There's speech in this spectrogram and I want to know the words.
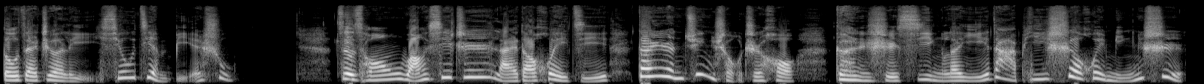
都在这里修建别墅。自从王羲之来到会稽担任郡守之后，更是吸引了一大批社会名士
